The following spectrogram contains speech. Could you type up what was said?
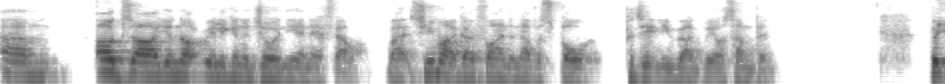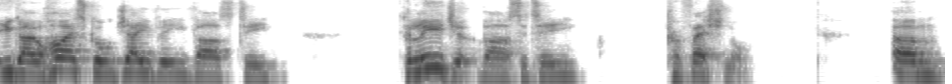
um, odds are you're not really going to join the NFL, right? So you might go find another sport, particularly rugby or something. But you go high school, JV, varsity, collegiate varsity, professional. Um,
